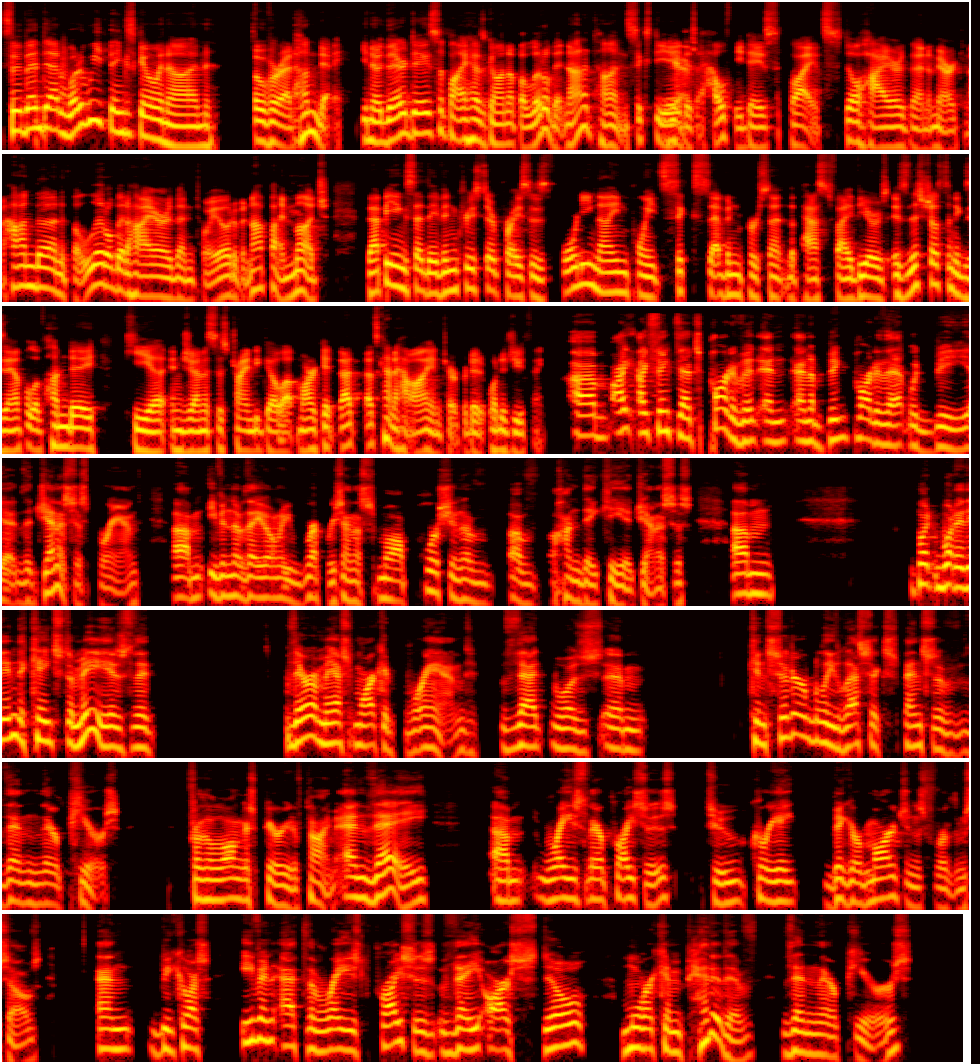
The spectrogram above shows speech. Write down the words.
so then, Dad, what do we think's going on over at Hyundai? You know, their days supply has gone up a little bit, not a ton. 68 yeah. is a healthy days supply. It's still higher than American Honda, and it's a little bit higher than Toyota, but not by much. That being said, they've increased their prices 49.67% in the past five years. Is this just an example of Hyundai, Kia, and Genesis trying to go up market? That that's kind of how I interpret it. What did you think? Um, I, I, think that's part of it, and and a big part of that would be uh, the Genesis brand, um, even though they only represent a small portion of of Hyundai, Kia, Genesis. Um, but what it indicates to me is that they're a mass market brand that was um, considerably less expensive than their peers for the longest period of time. And they um, raised their prices to create bigger margins for themselves. And because even at the raised prices, they are still more competitive than their peers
